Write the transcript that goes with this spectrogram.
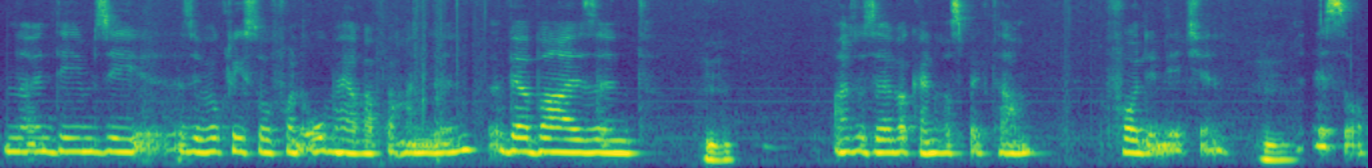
Na, indem sie sie wirklich so von oben herab behandeln, verbal sind, also selber keinen Respekt haben vor den Mädchen. Ist so.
